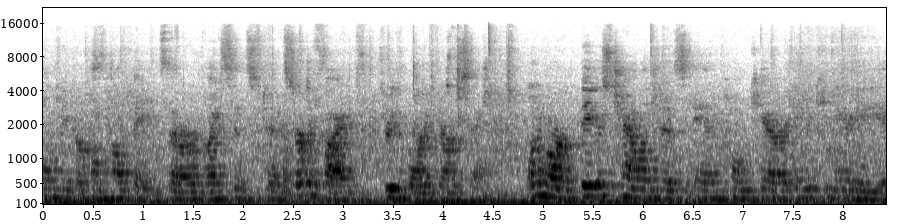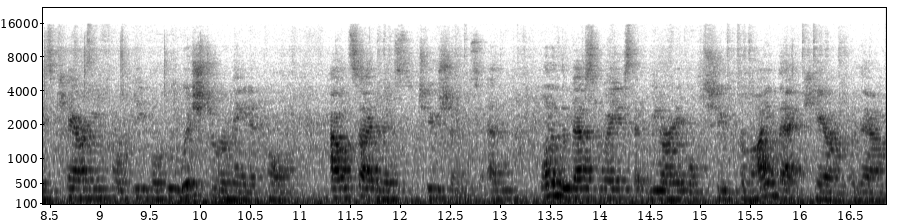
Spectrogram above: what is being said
homemaker home health aides that are licensed and certified through the Board of Nursing. One of our biggest challenges in home care in the community is caring for people who wish to remain at home outside of institutions. And one of the best ways that we are able to provide that care for them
